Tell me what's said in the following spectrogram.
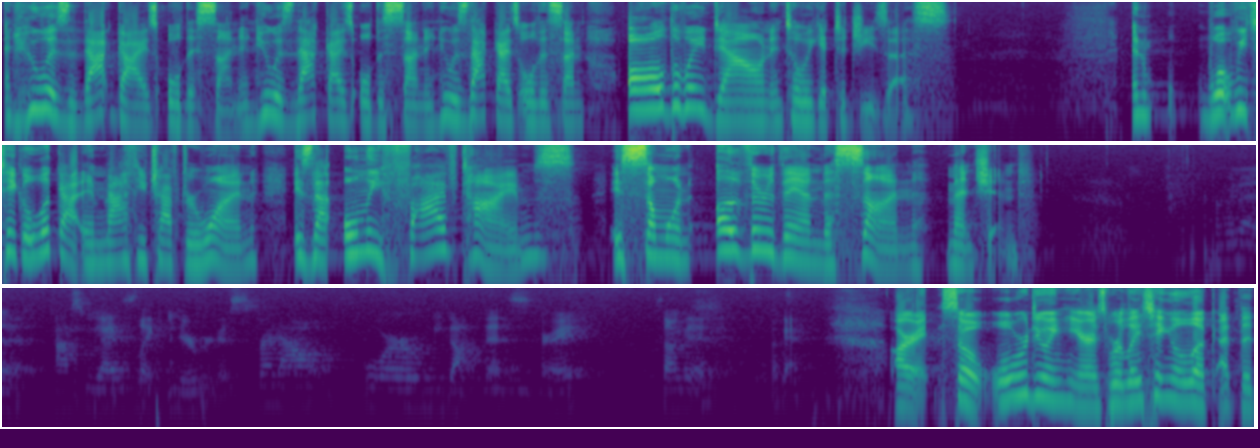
and who is that guy's oldest son and who is that guy's oldest son and who is that guy's oldest son all the way down until we get to Jesus. And what we take a look at in Matthew chapter 1 is that only five times is someone other than the Son mentioned. All right, so what we're doing here is we're taking a look at the,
